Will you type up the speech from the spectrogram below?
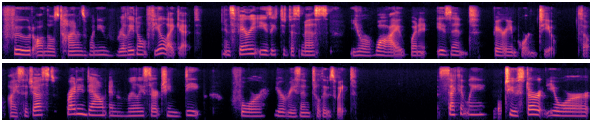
food on those times when you really don't feel like it. It's very easy to dismiss your why when it isn't very important to you. So I suggest writing down and really searching deep for your reason to lose weight. Secondly, to start your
